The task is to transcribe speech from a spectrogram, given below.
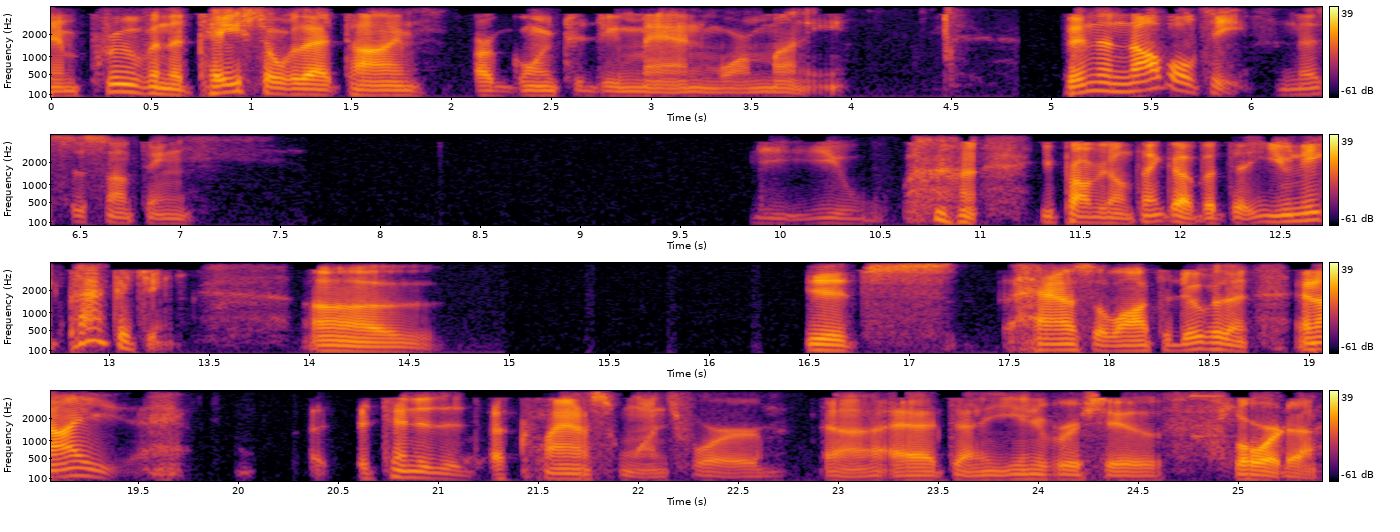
improve in the taste over that time are going to demand more money. Then the novelty, and this is something you you probably don't think of, but the unique packaging. Uh, it's has a lot to do with it. And I attended a class once for uh, at the University of Florida,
